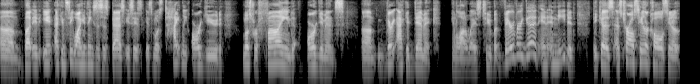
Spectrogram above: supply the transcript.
Um, but it, it, I can see why he thinks it's his best. Is his, his most tightly argued, most refined arguments, um, very academic in a lot of ways too, but very, very good and, and needed because as Charles Taylor calls, you know,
